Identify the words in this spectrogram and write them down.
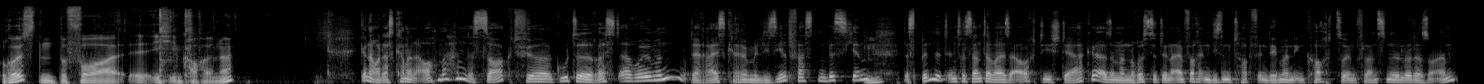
rösten, bevor äh, ich ihn koche, ne? Genau, das kann man auch machen. Das sorgt für gute Röstaromen. Der Reis karamellisiert fast ein bisschen. Mhm. Das bindet interessanterweise auch die Stärke. Also man rüstet den einfach in diesem Topf, in dem man ihn kocht, so in Pflanzenöl oder so an.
